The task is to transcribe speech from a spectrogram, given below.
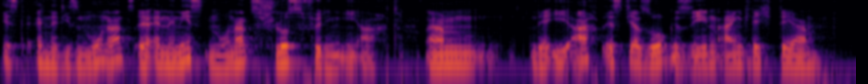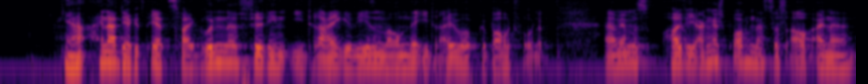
ist Ende diesen Monats, äh, Ende nächsten Monats Schluss für den i8. Ähm, der i8 ist ja so gesehen eigentlich der, ja, einer der, der zwei Gründe für den i3 gewesen, warum der i3 überhaupt gebaut wurde. Äh, wir haben es häufig angesprochen, dass das auch eine,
